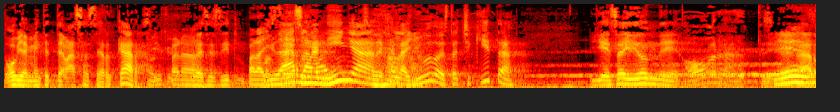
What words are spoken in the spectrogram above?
obviamente te vas a acercar. Sí, para, Puedes decir, para pues, ayudarla. Es una ¿vale? niña, déjala Ajá. ayudo, está chiquita. Y es ahí donde, ahora, te Sí, es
